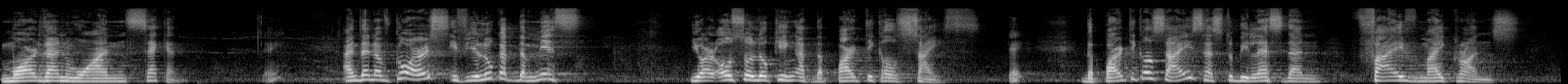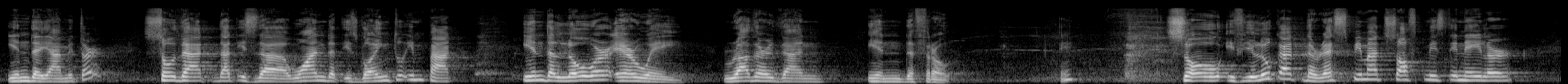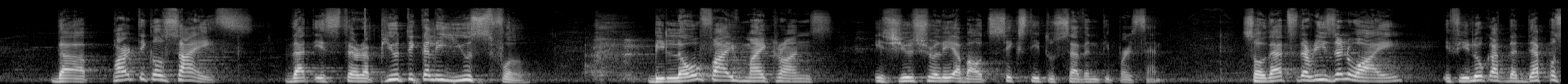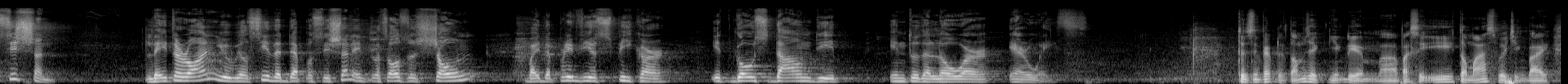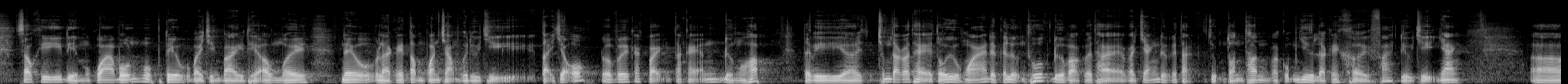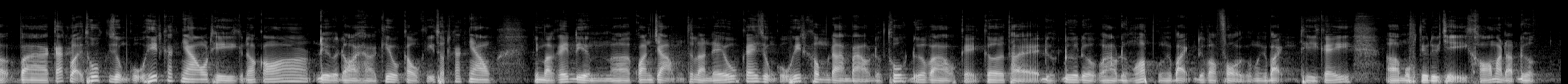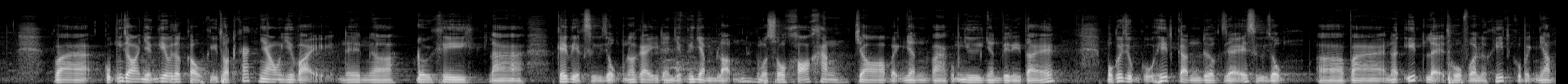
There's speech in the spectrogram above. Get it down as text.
more than one second. Okay? And then, of course, if you look at the mist, you are also looking at the particle size. Okay? The particle size has to be less than 5 microns in diameter so that that is the one that is going to impact in the lower airway rather than in the throat. Okay? So if you look at the Respimat soft mist inhaler, the particle size that is therapeutically useful below 5 microns is usually about 60 to 70%. So that's the reason why if you look at the deposition, later on you will see the deposition. It was also shown by the previous speaker. It goes down deep into the lower airways. Tôi xin phép được tóm dịch những điểm mà bác sĩ Thomas vừa trình bày. Sau khi điểm qua bốn mục tiêu của bài trình bày thì ông mới nêu là cái tầm quan trọng của điều trị tại chỗ đối với các bệnh tắc nghẽn đường hô hấp. Tại vì ờ, chúng ta có thể tối ưu hóa được cái lượng thuốc đưa vào cơ thể và tránh được cái tác dụng toàn thân và cũng như là cái khởi phát điều trị nhanh. à, và các loại thuốc dụng cụ hít khác nhau thì nó có điều đòi hỏi yêu cầu kỹ thuật khác nhau nhưng mà cái điểm ờ, quan trọng tức là nếu cái dụng cụ hít không đảm bảo được thuốc đưa vào cái cơ thể được đưa được vào đường hô hấp của người bệnh đưa vào phổi của người bệnh thì cái à, mục tiêu điều trị khó mà đạt được và cũng do những yêu cầu kỹ thuật khác nhau như vậy, nên ờ, đôi khi là cái việc sử dụng nó gây ra những cái nhầm lẫn, một số khó khăn cho bệnh nhân và cũng như nhân viên y tế. Một cái dụng cụ hít cần được dễ sử dụng ờ, và nó ít lệ thuộc vào lực hít của bệnh nhân.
